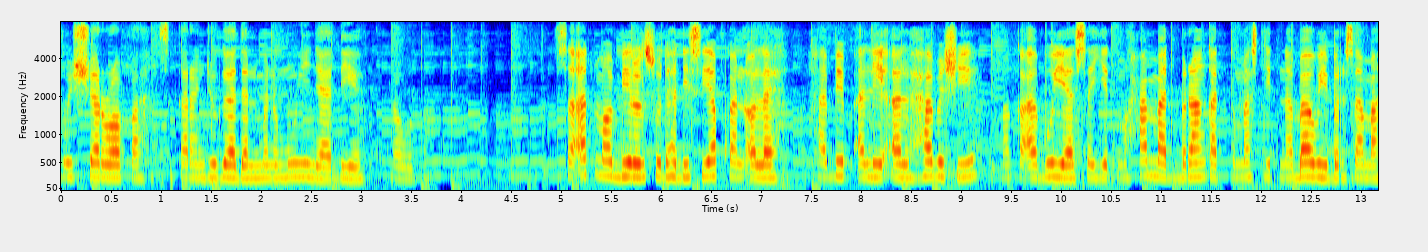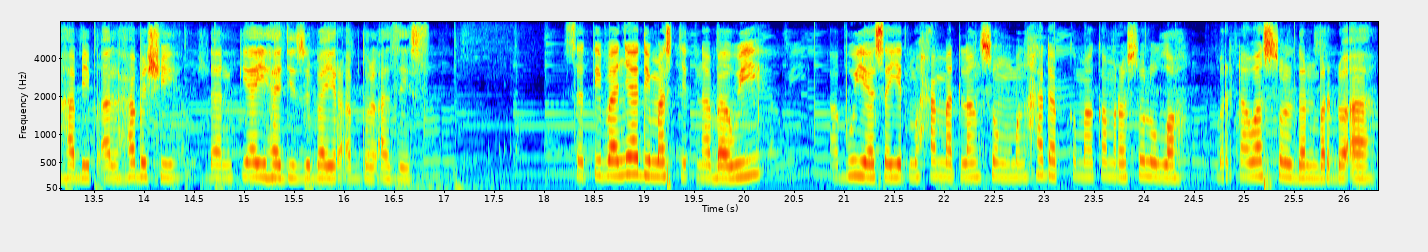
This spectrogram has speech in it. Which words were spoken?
Musyarrafah sekarang juga dan menemuinya di Raudhah. Saat mobil sudah disiapkan oleh Habib Ali Al-Habsyi, maka Abu Ya Sayyid Muhammad berangkat ke Masjid Nabawi bersama Habib Al-Habsyi dan Kiai Haji Zubair Abdul Aziz. Setibanya di Masjid Nabawi, Abu Ya Sayyid Muhammad langsung menghadap ke makam Rasulullah, bertawassul dan berdoa,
